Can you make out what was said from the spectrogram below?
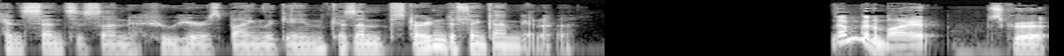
consensus on who here is buying the game? Because I'm starting to think I'm gonna. I'm gonna buy it. Screw it.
